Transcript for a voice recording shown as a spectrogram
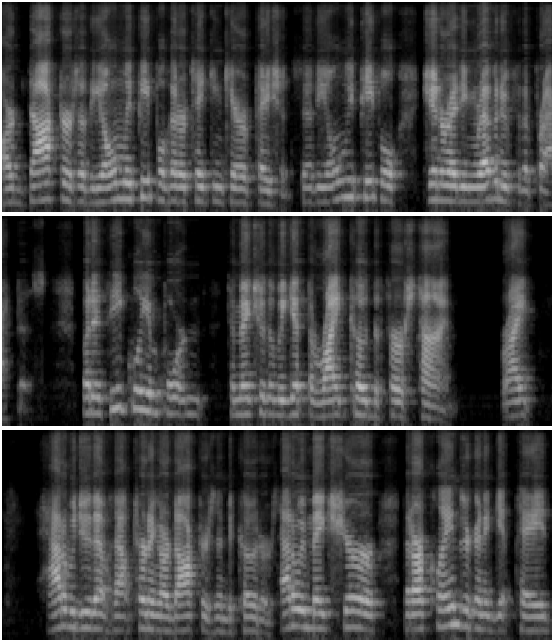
our doctors are the only people that are taking care of patients. They're the only people generating revenue for the practice but it's equally important to make sure that we get the right code the first time, right? How do we do that without turning our doctors into coders? How do we make sure that our claims are going to get paid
